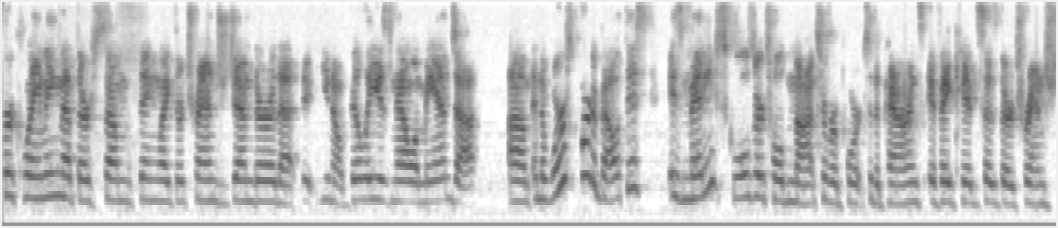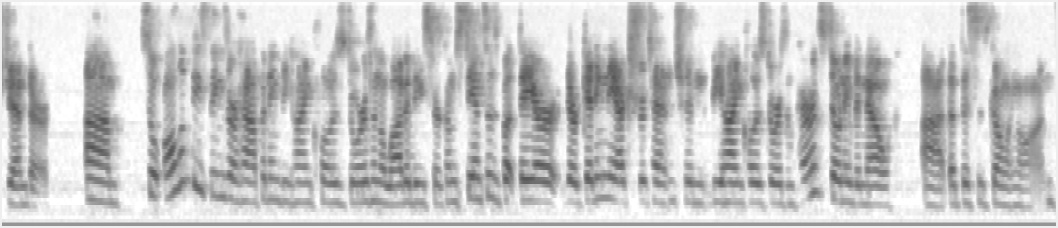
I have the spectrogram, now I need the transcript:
for claiming that there's something like they're transgender, that, you know, Billy is now Amanda. Um, and the worst part about this is many schools are told not to report to the parents if a kid says they're transgender. Um, So all of these things are happening behind closed doors in a lot of these circumstances, but they are they're getting the extra attention behind closed doors, and parents don't even know uh, that this is going on.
